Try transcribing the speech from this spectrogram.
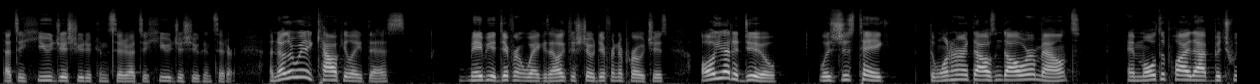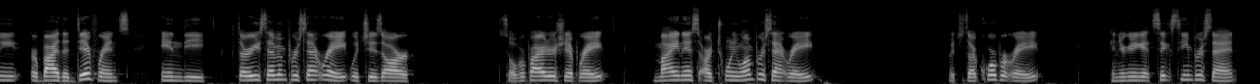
That's a huge issue to consider. That's a huge issue to consider. Another way to calculate this, maybe a different way, because I like to show different approaches, all you had to do was just take the $100,000 amount and multiply that between or by the difference in the 37% rate, which is our sole proprietorship rate, minus our 21% rate, which is our corporate rate, and you're going to get 16%.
